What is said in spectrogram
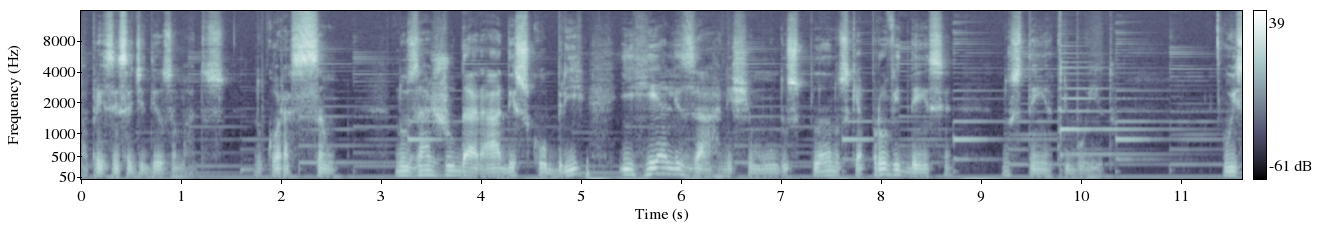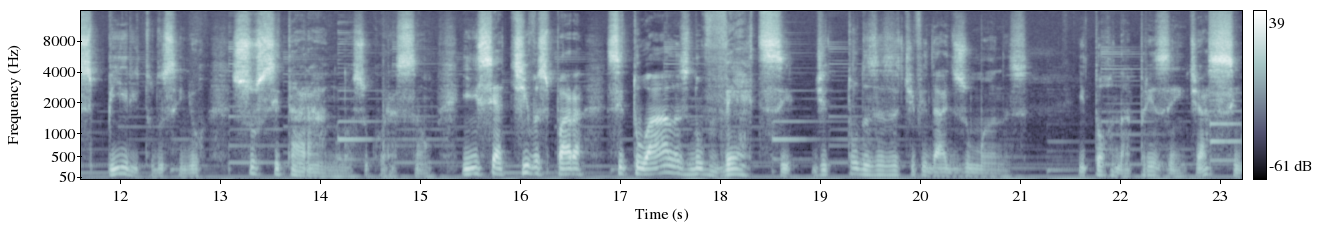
A presença de Deus, amados, no coração, nos ajudará a descobrir e realizar neste mundo os planos que a providência nos tem atribuído o Espírito do Senhor suscitará no nosso coração iniciativas para situá-las no vértice de todas as atividades humanas e tornar presente, assim,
